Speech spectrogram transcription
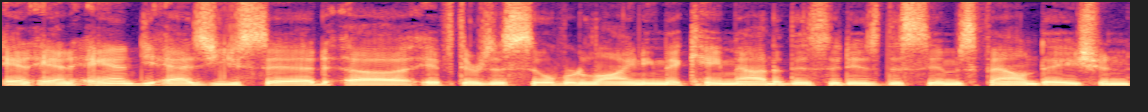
and and and as you said, uh, if there's a silver lining that came out of this, it is the Sims Foundation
